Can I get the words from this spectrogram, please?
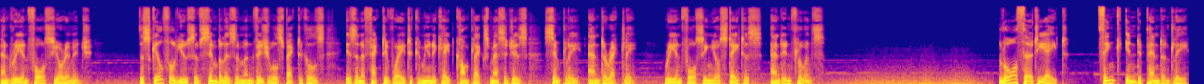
and reinforce your image. The skillful use of symbolism and visual spectacles is an effective way to communicate complex messages simply and directly reinforcing your status and influence. Law 38. Think independently,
